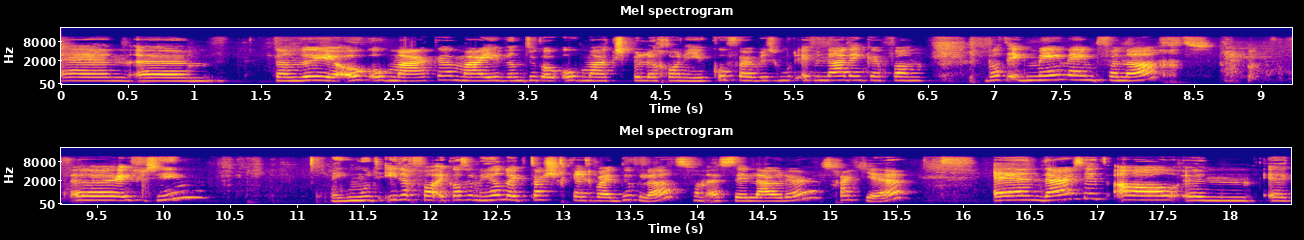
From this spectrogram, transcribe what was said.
En ehm, dan wil je ook opmaken. Maar je wilt natuurlijk ook opmaakspullen gewoon in je koffer hebben. Dus ik moet even nadenken van wat ik meeneem vannacht. Eh, even zien. Ik moet in ieder geval... Ik had een heel leuk tasje gekregen bij Douglas van Estee Lauder. Schatje? En daar zit al een eh,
